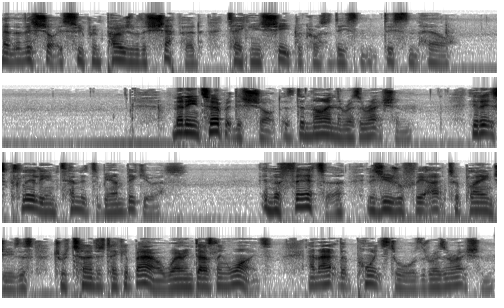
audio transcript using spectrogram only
meant that this shot is superimposed with a shepherd taking his sheep across a decent, distant hill. Many interpret this shot as denying the resurrection, yet it is clearly intended to be ambiguous. In the theatre, it is usual for the actor playing Jesus to return to take a bow wearing dazzling white, an act that points towards the resurrection.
